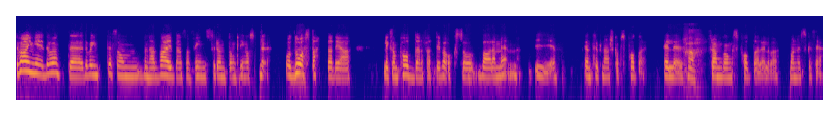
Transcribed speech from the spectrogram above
det var, inget, det, var inte, det var inte som den här viben som finns runt omkring oss nu. Och då startade jag liksom podden för att det var också bara män i entreprenörskapspoddar eller ha. framgångspoddar eller vad, man nu ska säga.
